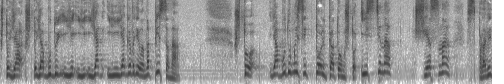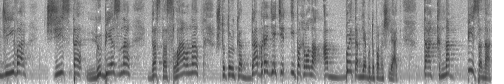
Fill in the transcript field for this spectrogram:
Что я, что я буду, и, и, и, я, и я говорила, написано, что я буду мыслить только о том, что истина – честно, справедливо, чисто, любезно, достославно, что только добродетель и похвала. Об этом я буду помышлять. Так написано.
